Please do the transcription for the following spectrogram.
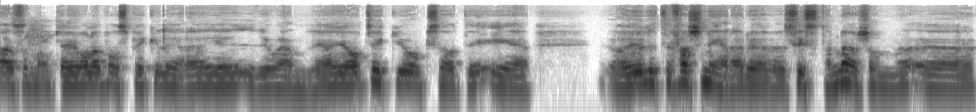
alltså man kan ju hålla på och spekulera i, i det oändliga. Jag tycker ju också att det är, jag är ju lite fascinerad över systern där som eh,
